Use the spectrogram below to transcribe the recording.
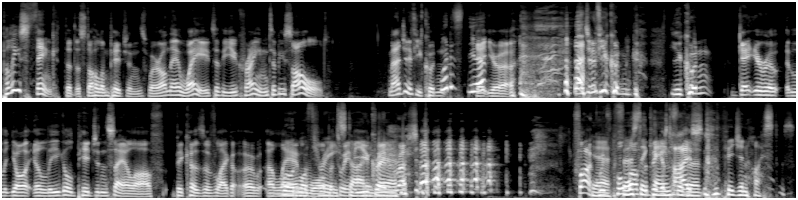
Police think that the stolen pigeons were on their way to the Ukraine to be sold. Imagine if you couldn't What is- yeah. get your uh, Imagine if you couldn't you couldn't get your your illegal pigeon sale off because of like a, a land War war, between starting, the Ukraine and. Russia. Fuck, Yeah, we've pulled off the biggest heist. the pigeon heisters.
